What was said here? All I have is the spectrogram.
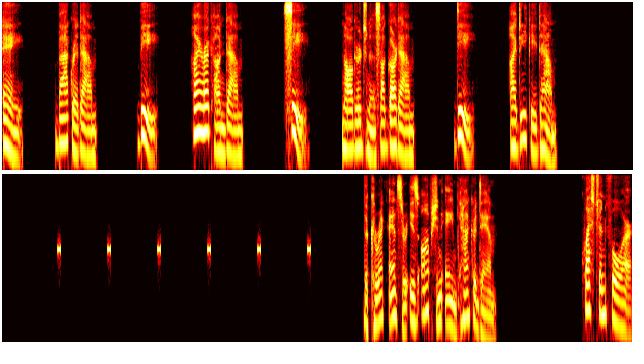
A. Bhakra Dam B. Hirakud Dam C. Nagarjuna Sagar Dam D. Idukki Dam The correct answer is option A Bhakra Dam. Question 4.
